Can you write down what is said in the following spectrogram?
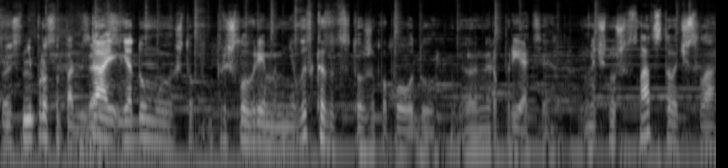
То есть не просто так Да, взялись? я думаю, что пришло время мне высказаться тоже по поводу э, мероприятия. Начну 16 числа.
